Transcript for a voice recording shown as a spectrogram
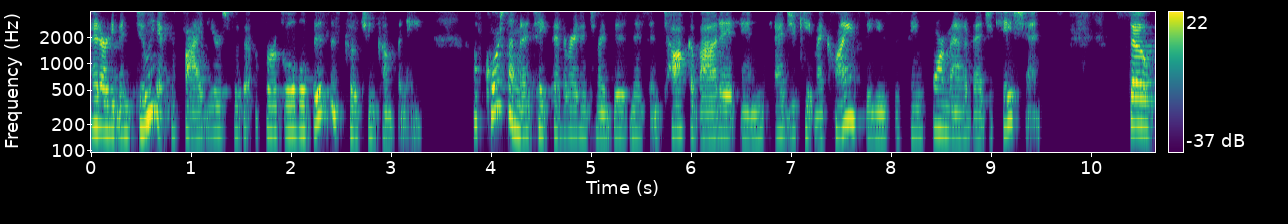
I'd already been doing it for five years for, the, for a global business coaching company. Of course, I'm going to take that right into my business and talk about it and educate my clients to use the same format of education. So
